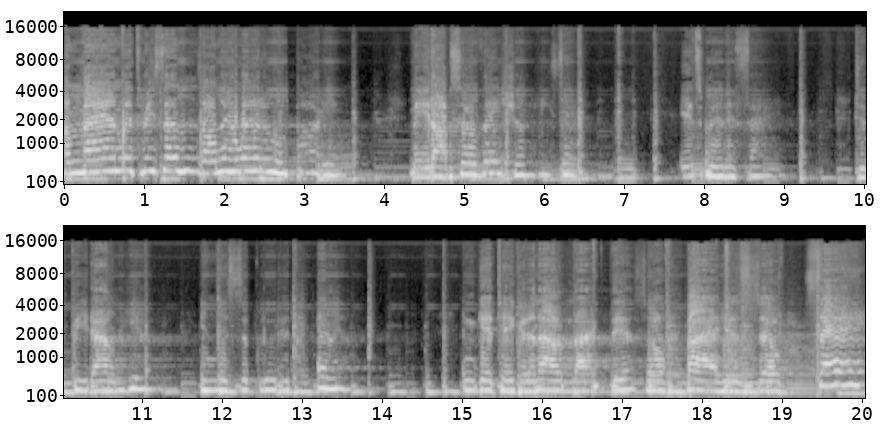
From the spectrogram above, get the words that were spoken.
A man with three sons on their way to a party made observation, he said, It's pretty sad to be down here in this secluded area and get taken out like this all by himself. Say,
